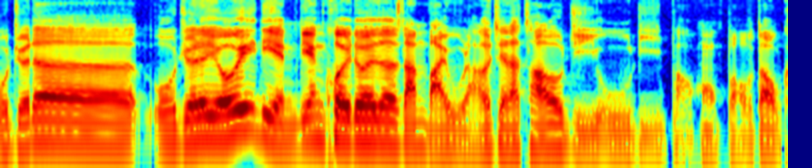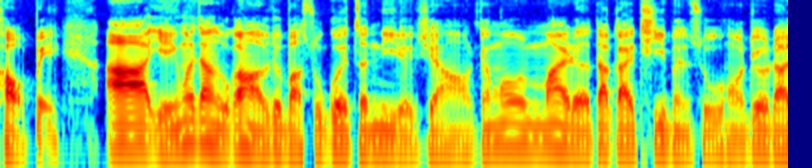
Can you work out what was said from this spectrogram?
我觉得，我觉得有一点点愧对这三百五了，而且它超级无敌薄哦，薄到靠背啊！也因为这样子，我刚好就把书柜整理了一下哈，然后卖了大概七本书哈，丢到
